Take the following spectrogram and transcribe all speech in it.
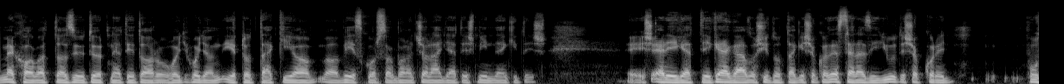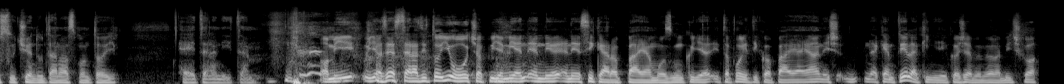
meghallgatta az ő történetét arról, hogy hogyan írtották ki a, a vészkorszakban a családját és mindenkit, és, és elégették, elgázosították, és akkor az Eszterázi ült, és akkor egy hosszú csönd után azt mondta, hogy helytelenítem. Ami ugye az Eszterházitól jó, csak ugye mi ennél, ennél szikárabb pályán mozgunk, ugye itt a politika pályáján, és nekem tényleg kinyílik a zsebemben a bicska,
